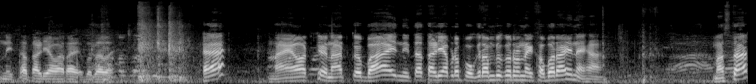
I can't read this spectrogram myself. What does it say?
નીતા તાળિયાવાળા એ બધા હે? ના અટકે ના અટકે. ભાઈ નીતા તાળી આપણે પ્રોગ્રામ બી કરો ને ખબર આવે ને હા. માસ્તર?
